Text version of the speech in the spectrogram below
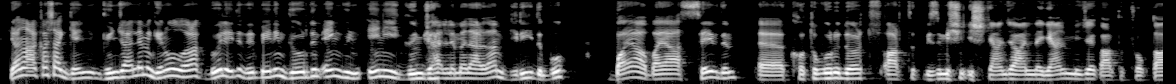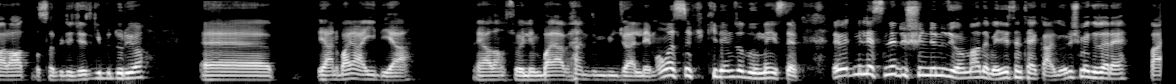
Yani arkadaşlar gen- güncelleme genel olarak böyleydi ve benim gördüğüm en gün en iyi güncellemelerden biriydi bu. Baya baya sevdim. Ee, kategori 4 artık bizim için işkence haline gelmeyecek. Artık çok daha rahat basabileceğiz gibi duruyor. Ee, yani baya iyiydi ya. Ne yalan söyleyeyim bayağı beğendim güncelleme ama sizin fikirlerinizi duymayı isterim. Evet millet siz ne düşündüğünüzü yorumlarda belirtin tekrar. Görüşmek üzere. Bye.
